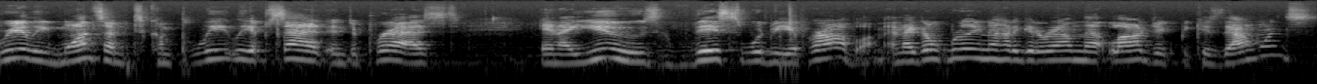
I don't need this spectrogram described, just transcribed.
really once I'm completely upset and depressed, and I use this would be a problem, and I don't really know how to get around that logic because that one's.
